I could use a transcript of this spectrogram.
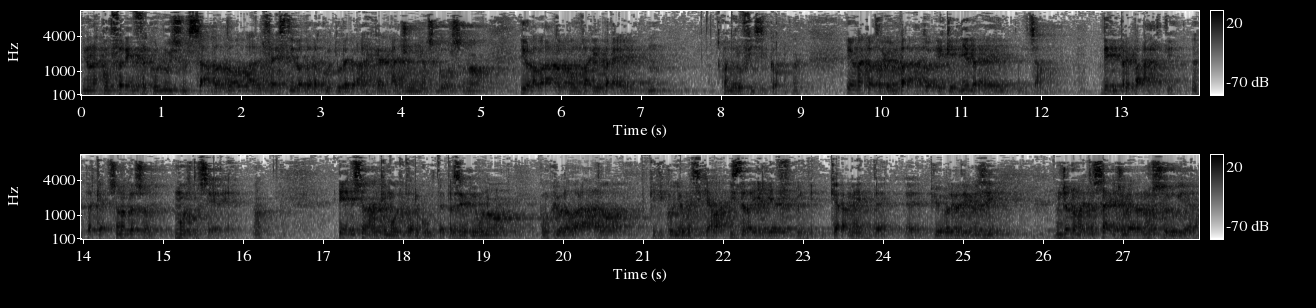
in una conferenza con lui sul sabato al Festival della Cultura Ebraica a giugno scorso, no? Io ho lavorato con vari ebrei hm? quando ero fisico eh? e una cosa che ho imparato è che gli ebrei, diciamo, devi prepararti eh? perché sono persone molto serie no? e sono anche molto argute. Per esempio uno con cui ho lavorato, che di cognome si chiama Israeliev, quindi chiaramente eh, più ebreo di così, un giorno mi ha detto, sai Giù era russo, lui era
